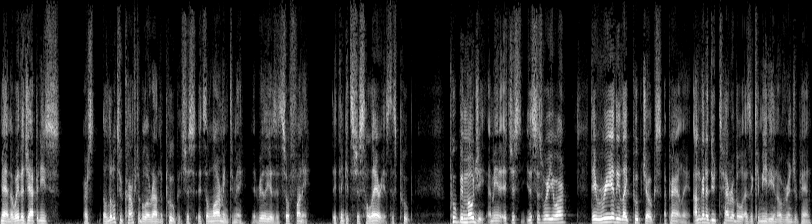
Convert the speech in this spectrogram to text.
Man, the way the Japanese are a little too comfortable around the poop, it's just, it's alarming to me. It really is. It's so funny. They think it's just hilarious, this poop. Poop emoji. I mean, it's just, this is where you are. They really like poop jokes, apparently. I'm going to do terrible as a comedian over in Japan.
